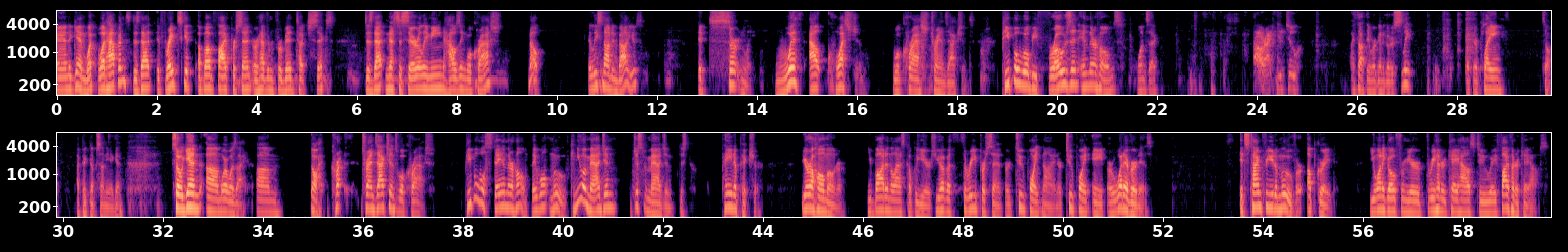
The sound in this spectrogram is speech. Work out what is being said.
And again, what what happens? Does that if rates get above five percent or heaven forbid touch six, does that necessarily mean housing will crash? No, at least not in values. it certainly, without question, will crash transactions. People will be frozen in their homes. One sec. All right, you two. I thought they were going to go to sleep, but they're playing. I picked up Sunny again. So again, um, where was I? Um, no, cra- transactions will crash. People will stay in their home. They won't move. Can you imagine? Just imagine. Just paint a picture. You're a homeowner. You bought in the last couple years. You have a 3% or 2.9 or 2.8 or whatever it is. It's time for you to move or upgrade. You want to go from your 300K house to a 500K house.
